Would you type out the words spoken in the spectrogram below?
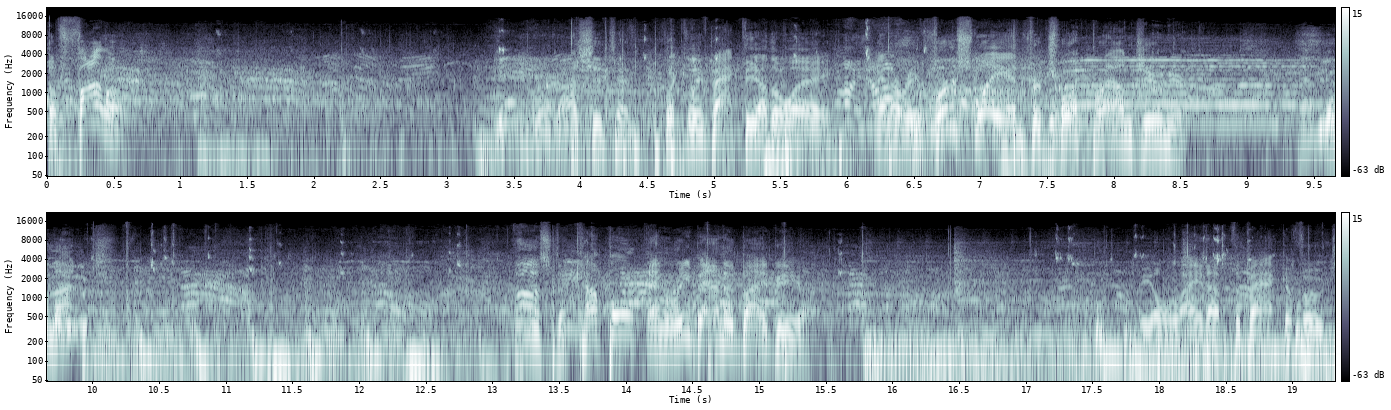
The follow. Washington quickly back the other way. And a reverse lay-in for Troy Brown Jr. That will not... Missed a couple and rebounded by Beal. Beal right up the back of Vooch.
